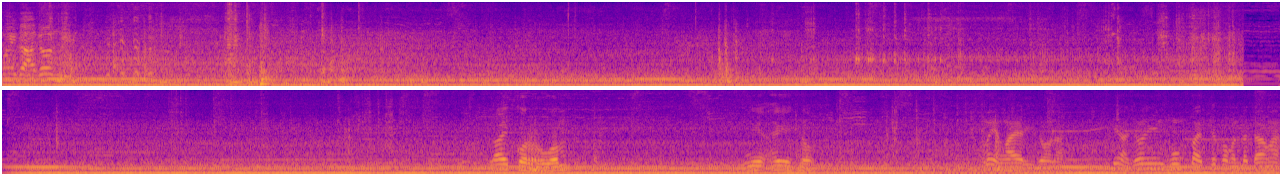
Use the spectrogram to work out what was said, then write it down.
Mày đã đơn gì? Lai cột ruộng. Nghe ai nó. Mấy ngày rồi đó là khi nào cho nên không phải tiếp vào cái đó ha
